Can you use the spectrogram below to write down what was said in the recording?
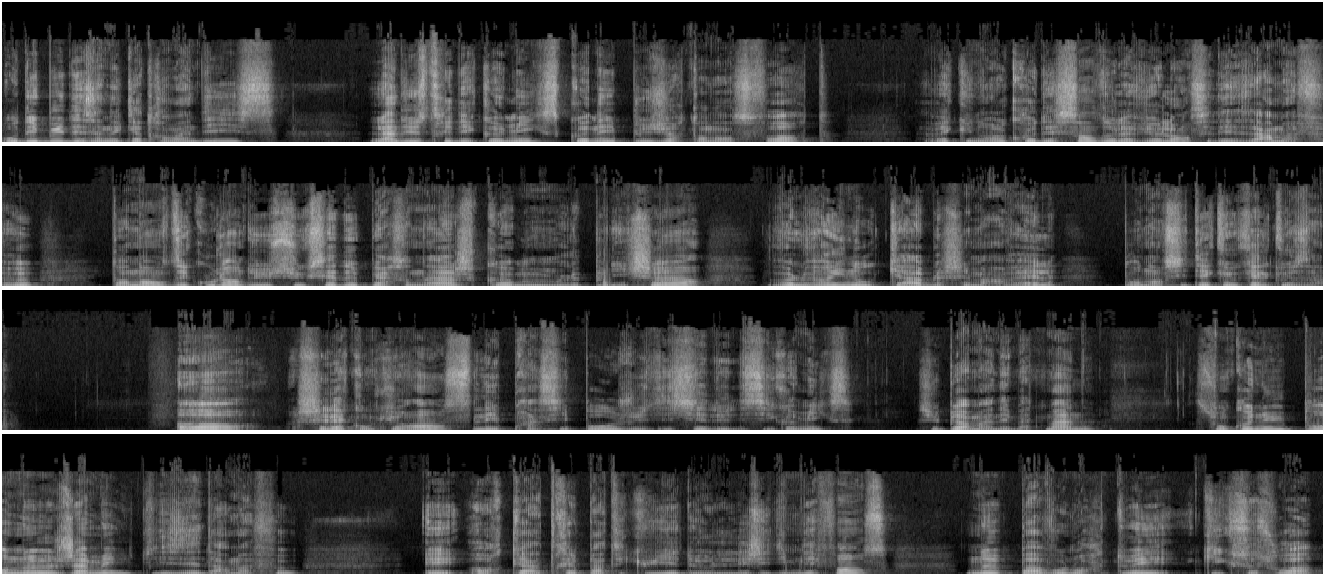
Au début des années 90, l'industrie des comics connaît plusieurs tendances fortes, avec une recrudescence de la violence et des armes à feu, tendance découlant du succès de personnages comme le Punisher, Wolverine ou Cable chez Marvel, pour n'en citer que quelques-uns. Or, chez la concurrence, les principaux justiciers de DC Comics, Superman et Batman, sont connus pour ne jamais utiliser d'armes à feu, et, hors cas très particulier de légitime défense, ne pas vouloir tuer qui que ce soit,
